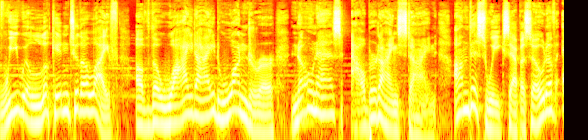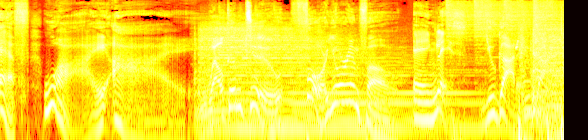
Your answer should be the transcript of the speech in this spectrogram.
We will look into the life of the wide eyed wanderer known as Albert Einstein on this week's episode of FYI. Welcome to For Your Info. En inglés. You got it. You got it.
